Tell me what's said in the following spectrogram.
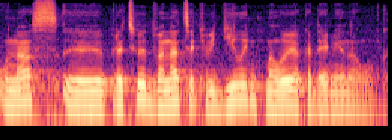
У нас е, працює 12 відділень Малої академії наук.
